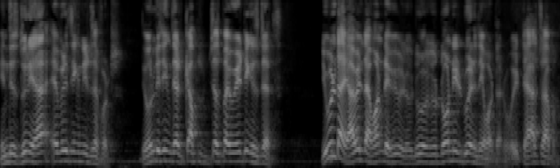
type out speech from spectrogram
In this dunya, everything needs effort. The only thing that comes just by waiting is death. You will die, I will die one day. You, do, you don't need to do anything about that. It has to happen.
